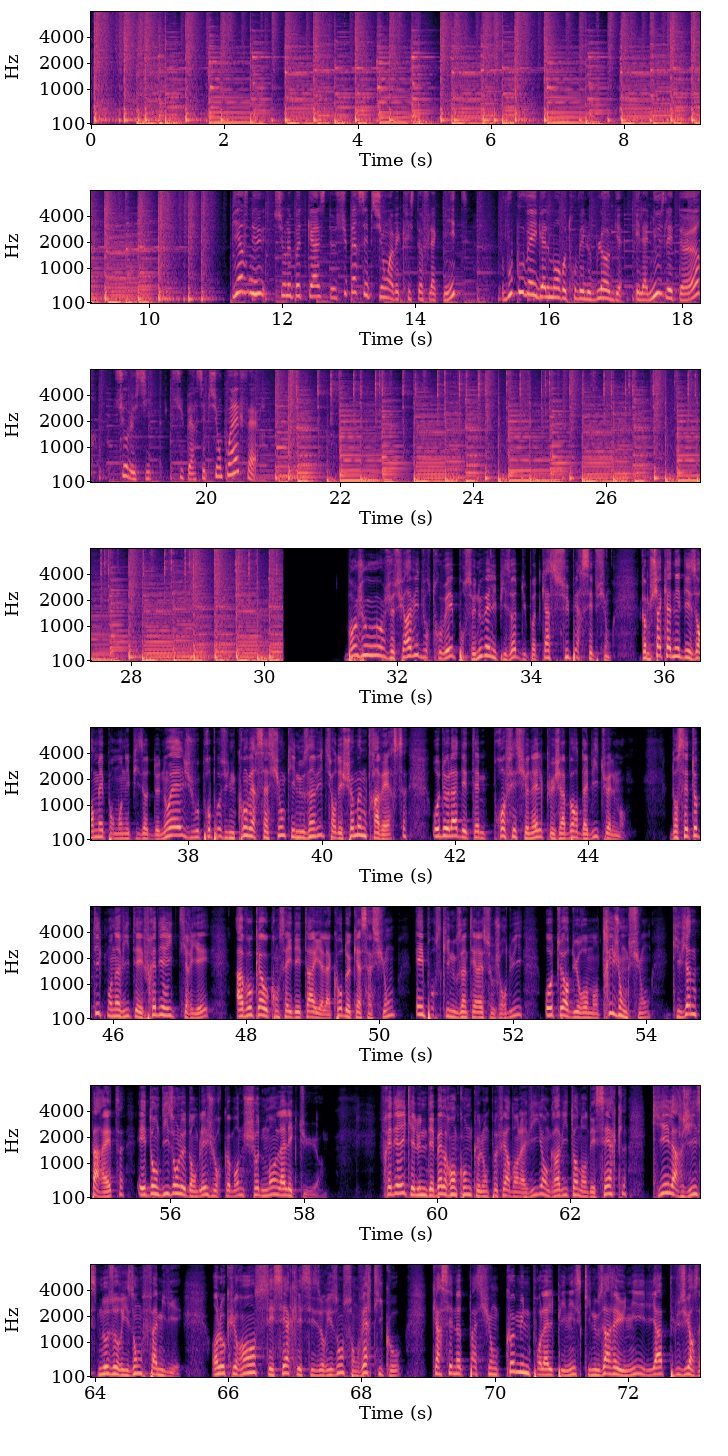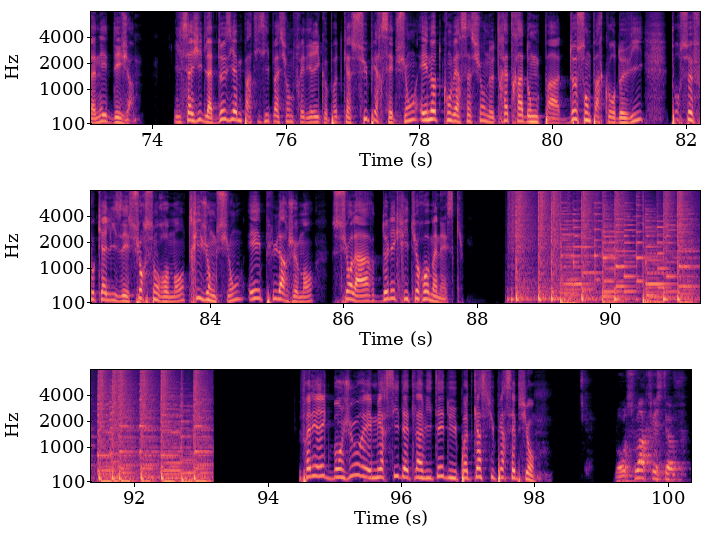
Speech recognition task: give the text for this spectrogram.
Podcast Superception avec Christophe Lacnit. Vous pouvez également retrouver le blog et la newsletter sur le site superception.fr. Bonjour, je suis ravi de vous retrouver pour ce nouvel épisode du podcast Superception. Comme chaque année désormais pour mon épisode de Noël, je vous propose une conversation qui nous invite sur des chemins de traverse, au-delà des thèmes professionnels que j'aborde habituellement. Dans cette optique, mon invité est Frédéric Thirier, avocat au Conseil d'État et à la Cour de cassation, et pour ce qui nous intéresse aujourd'hui, auteur du roman Trijonction, qui vient de paraître et dont, disons-le d'emblée, je vous recommande chaudement la lecture. Frédéric est l'une des belles rencontres que l'on peut faire dans la vie en gravitant dans des cercles qui élargissent nos horizons familiers. En l'occurrence, ces cercles et ces horizons sont verticaux, car c'est notre passion commune pour l'alpinisme qui nous a réunis il y a plusieurs années déjà. Il s'agit de la deuxième participation de Frédéric au podcast Superception et notre conversation ne traitera donc pas de son parcours de vie pour se focaliser sur son roman Trijonction et plus largement sur l'art de l'écriture romanesque. Frédéric, bonjour et merci d'être l'invité du podcast Superception. Bonsoir Christophe.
